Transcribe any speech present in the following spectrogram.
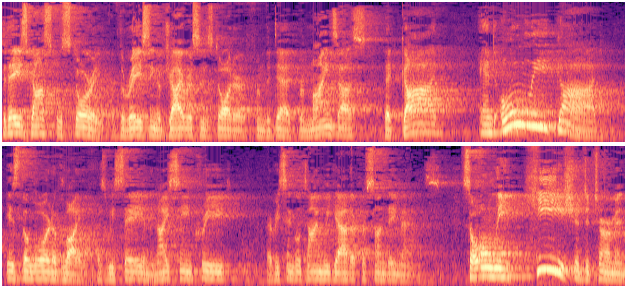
Today's gospel story of the raising of Jairus' daughter from the dead reminds us that God and only God is the Lord of life, as we say in the Nicene Creed every single time we gather for Sunday Mass. So only He should determine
